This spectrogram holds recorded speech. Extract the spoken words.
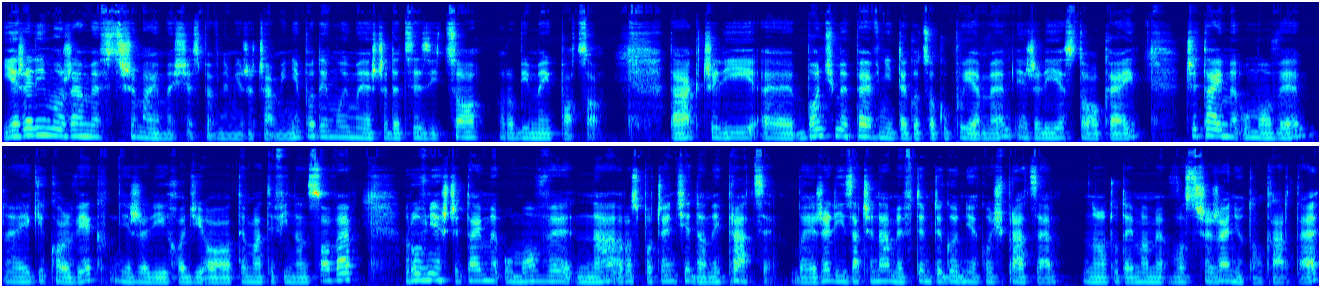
Jeżeli możemy, wstrzymajmy się z pewnymi rzeczami, nie podejmujmy jeszcze decyzji, co robimy i po co. Tak, czyli e, bądźmy pewni tego, co kupujemy, jeżeli jest to ok. Czytajmy umowy e, jakiekolwiek, jeżeli chodzi o tematy finansowe. Również czytajmy umowy na rozpoczęcie danej pracy, bo jeżeli zaczynamy w tym tygodniu jakąś pracę, no tutaj mamy w ostrzeżeniu tą kartę,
